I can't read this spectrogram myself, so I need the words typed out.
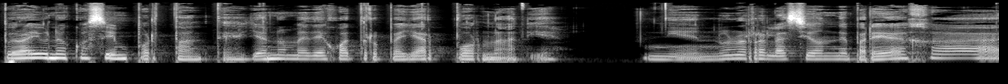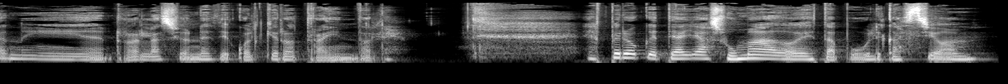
Pero hay una cosa importante, ya no me dejo atropellar por nadie, ni en una relación de pareja, ni en relaciones de cualquier otra índole. Espero que te haya sumado esta publicación.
